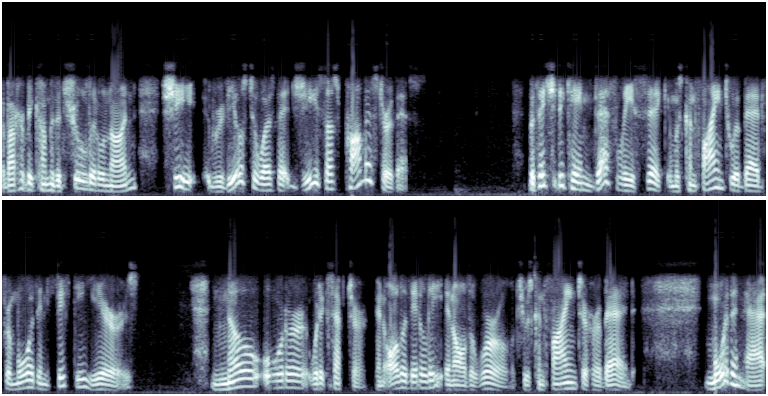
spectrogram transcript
about her becoming the true little nun, she reveals to us that Jesus promised her this. But then she became deathly sick and was confined to a bed for more than 50 years. No order would accept her in all of Italy, in all the world. She was confined to her bed. More than that,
